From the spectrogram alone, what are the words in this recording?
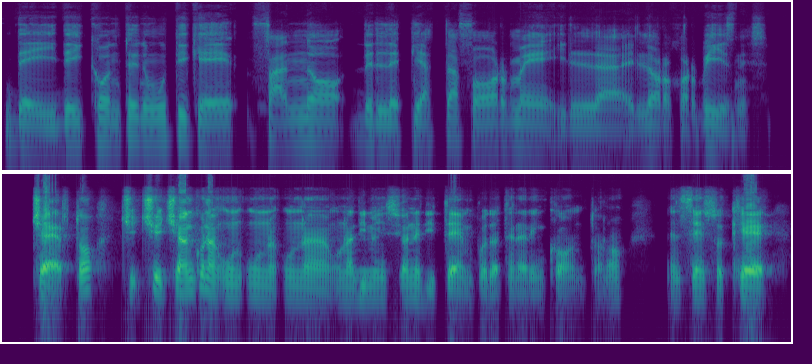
dei, dei, contenuti che fanno delle piattaforme il, il loro core business. Certo, c- c'è anche una, un, una, una, dimensione di tempo da tenere in conto, no? nel senso che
